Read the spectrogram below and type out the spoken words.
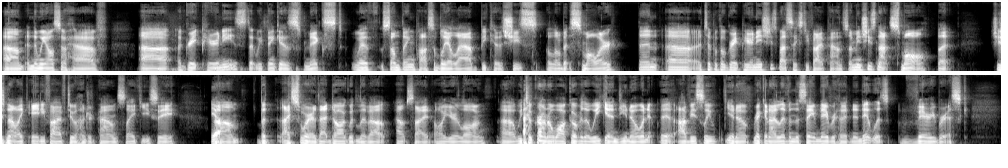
Um and then we also have uh, a Great Pyrenees that we think is mixed with something, possibly a lab, because she's a little bit smaller than uh, a typical Great Pyrenees. She's about 65 pounds. So, I mean, she's not small, but she's not like 85 to 100 pounds like you see. Yeah. Um, but I swear that dog would live out outside all year long. Uh, we took her on a walk over the weekend, you know, and it, it- obviously, you know, Rik and I live in the same neighborhood, and it was very brisk.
